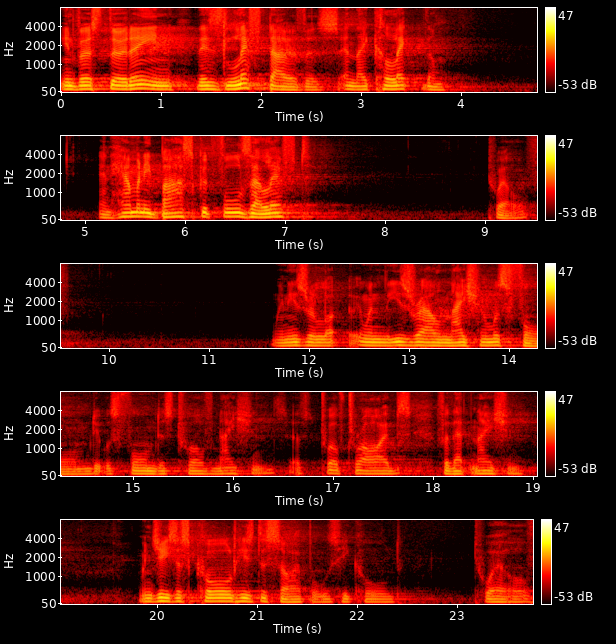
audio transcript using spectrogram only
In verse 13, there's leftovers and they collect them. And how many basketfuls are left? Twelve. When, Israel, when the Israel nation was formed, it was formed as 12 nations, as 12 tribes for that nation. When Jesus called his disciples, he called 12.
